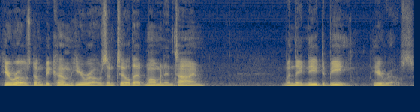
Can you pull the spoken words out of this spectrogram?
Heroes don't become heroes until that moment in time when they need to be heroes.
